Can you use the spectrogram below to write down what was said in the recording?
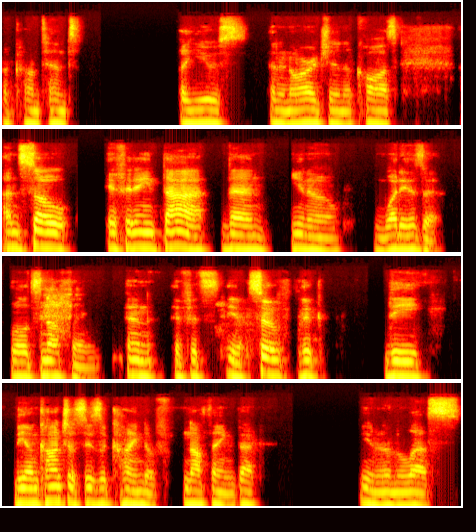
a content, a use, and an origin, a cause. And so, if it ain't that, then you know what is it? Well, it's nothing. And if it's you know, so the the the unconscious is a kind of nothing that you know, nonetheless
